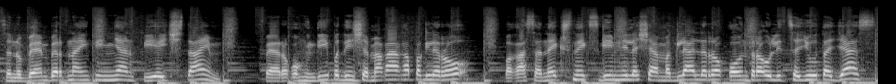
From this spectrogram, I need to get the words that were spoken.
Sa November 19 yan, PH time. Pero kung hindi pa din siya makakapaglaro, baka sa next next game nila siya maglalaro kontra ulit sa Utah Jazz.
